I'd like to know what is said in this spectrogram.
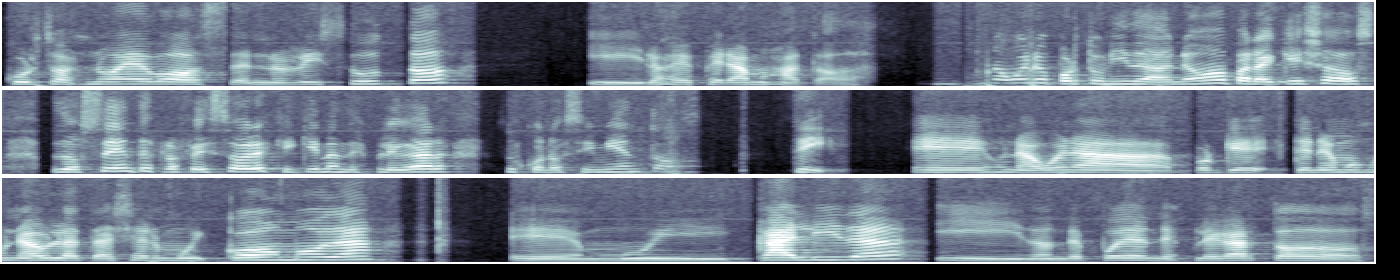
cursos nuevos en el Risuto y los esperamos a todos. Una buena oportunidad, ¿no? Para aquellos docentes, profesores que quieran desplegar sus conocimientos. Sí, es una buena, porque tenemos un aula taller muy cómoda, eh, muy cálida y donde pueden desplegar todos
